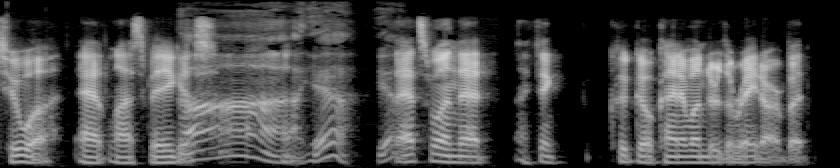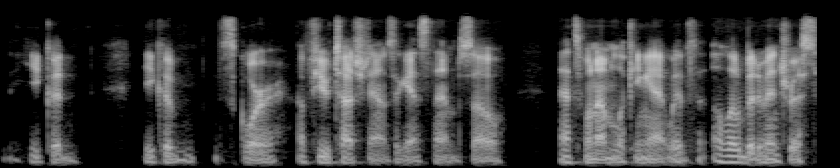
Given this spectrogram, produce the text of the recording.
Tua at Las Vegas. Ah, yeah, yeah. That's one that I think could go kind of under the radar, but he could he could score a few touchdowns against them. So that's what I'm looking at with a little bit of interest.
